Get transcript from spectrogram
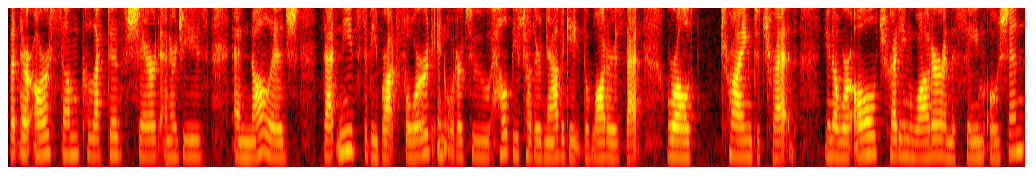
But there are some collective shared energies and knowledge that needs to be brought forward in order to help each other navigate the waters that we're all trying to tread. You know, we're all treading water in the same ocean,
